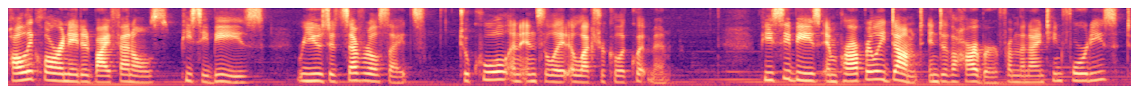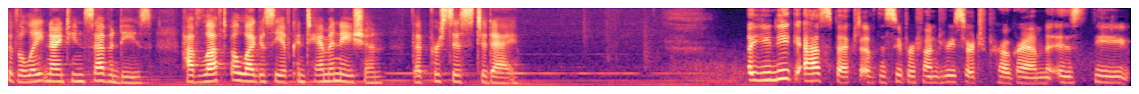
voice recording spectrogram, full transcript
Polychlorinated biphenyls, PCBs, were used at several sites to cool and insulate electrical equipment. PCBs improperly dumped into the harbor from the 1940s to the late 1970s have left a legacy of contamination that persists today. A unique aspect of the Superfund research program is the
